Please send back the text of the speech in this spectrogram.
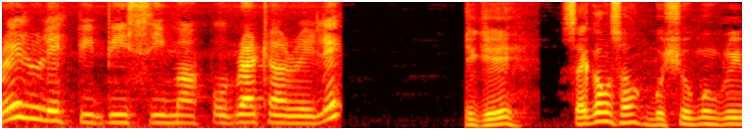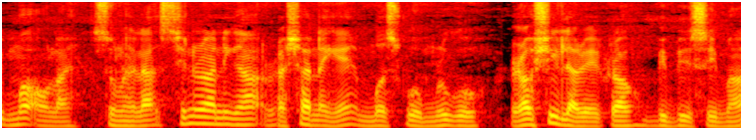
ရေလူလေ BBC မှာပေါ်ပြထားရလေဒီကေစိုက်ကောင်းဆောင်ဘူရှုမုံဂရီမော့အွန်လိုင်းဆွန်လိုက်လာစင်နရာနီကရုရှားနိုင်ငံမော်စကိုမြို့ကိုရောက်ရှိလာတဲ့ ground BBC မှာ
